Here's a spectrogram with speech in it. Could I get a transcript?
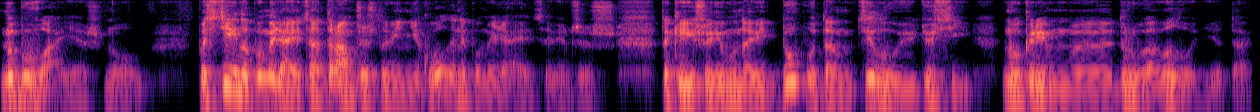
Ну, буває ж, ну. Постійно помиляється, а Трамп же ж то він ніколи не помиляється. Він же ж такий, що йому навіть дупу там цілують усі, ну крім е, друга Володі, так.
